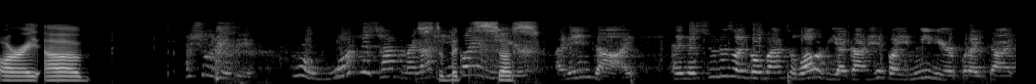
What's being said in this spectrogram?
Alright, uh, It's a bit by a meteor. sus. I didn't die. And as soon as I go back to lobby, I got hit by a meteor, but I died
